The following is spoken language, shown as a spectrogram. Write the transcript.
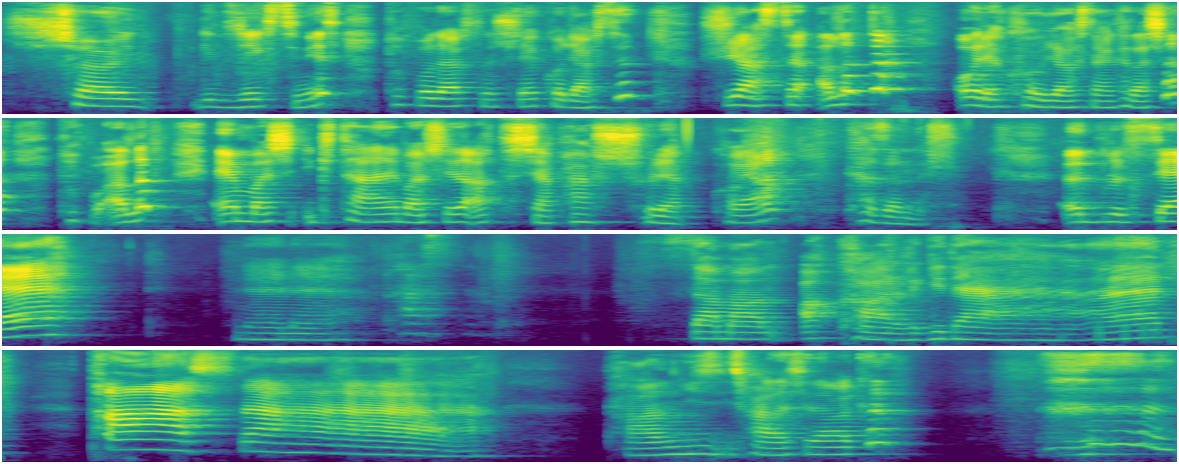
Şöyle gideceksiniz. Topu alacaksın şuraya koyacaksın. Şu yastığı alıp da oraya koyacaksın arkadaşlar. Topu alıp en baş iki tane başarılı atış yapan şuraya koyan kazanır. Ödülse ne ne zaman akar gider. Pasta. Tanrı'nın yüz ifadesine bakın.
